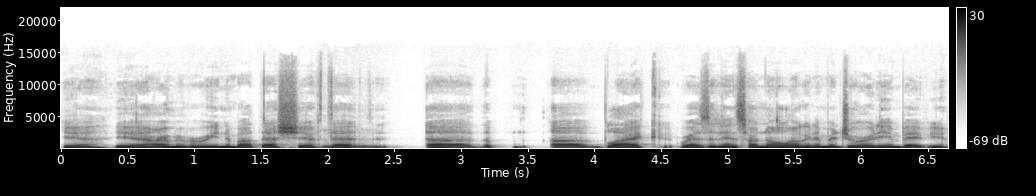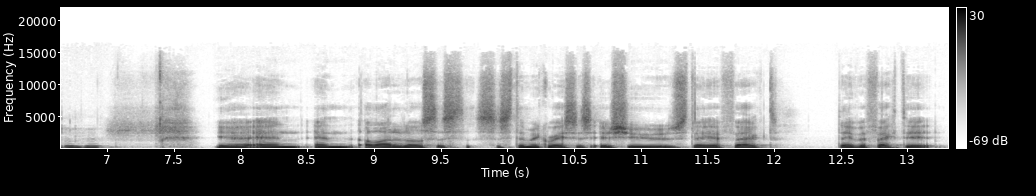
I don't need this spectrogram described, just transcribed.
Yeah, yeah, I remember reading about that shift that uh, the uh, black residents are no longer the majority in Bayview. Yeah, and and a lot of those sys- systemic racist issues they affect they've affected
